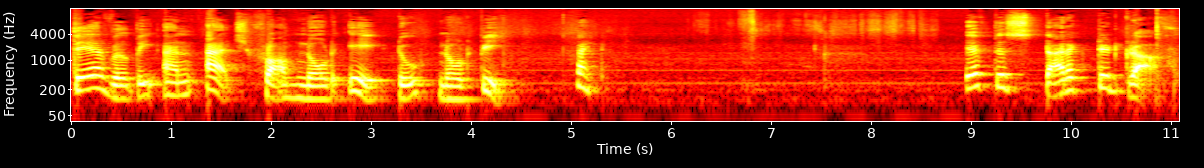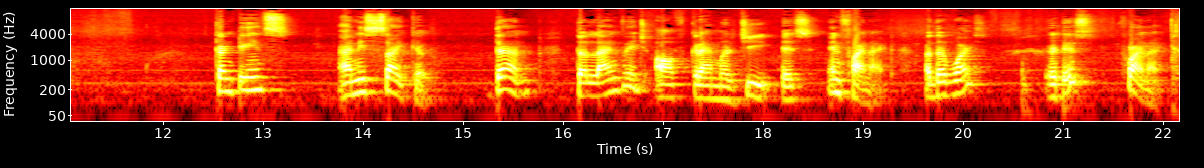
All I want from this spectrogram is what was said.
there will be an edge from node A to node B. Right. If this directed graph contains any cycle then the language of grammar G is infinite. Otherwise, it is finite.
